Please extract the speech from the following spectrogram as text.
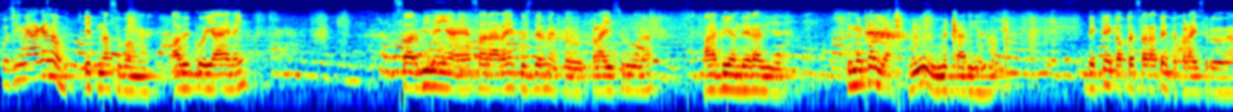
कोचिंग में आ गए ना इतना सुबह में। अभी कोई आया नहीं। सर भी नहीं आए हैं। सर आ रहे हैं कुछ देर में तो पढ़ाई शुरू होगा। अभी अंधेरा भी है। तुम मिटा लिया हम्म मिटा दिया हाँ। देखते हैं कब तक सर आते हैं तो पढ़ाई शुरू होगा।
